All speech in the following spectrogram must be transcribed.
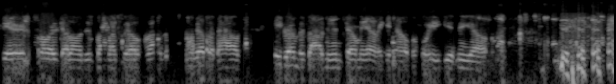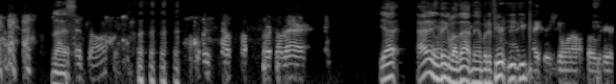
scared. I always got on just by myself. When I was hung up at the house. He'd run beside me and tell me how to get out before he'd get me out. Nice. That's awesome. Just have fun around there. Yeah, I didn't even think about that, man. But if you're you, you Makers going off over here.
